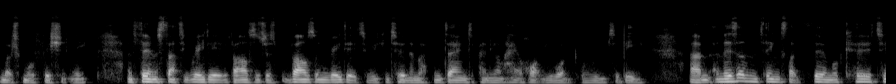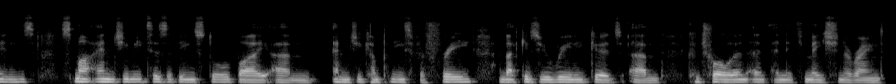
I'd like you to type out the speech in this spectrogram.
much more efficiently. And thermostatic radiator valves are just valves on radiator. We can turn them up and down depending on how hot you want your room to be. Um, and there's other things like thermal curtains, smart energy meters are being installed by um, energy companies for free. And that gives you really good um, control and, and, and, information around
